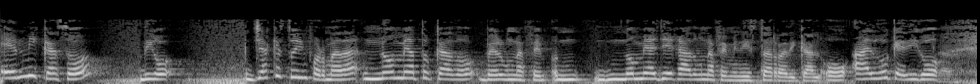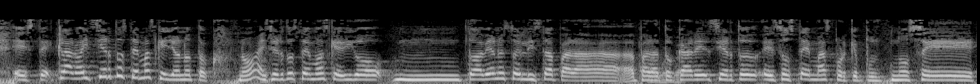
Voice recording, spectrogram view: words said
en mi caso, digo, ya que estoy informada, no me ha tocado ver una, no me ha llegado una feminista radical o algo que digo, este, claro, hay ciertos temas que yo no toco, ¿no? Hay ciertos temas que digo, mmm, todavía no estoy lista para, para tocar ciertos, esos temas porque pues no sé,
